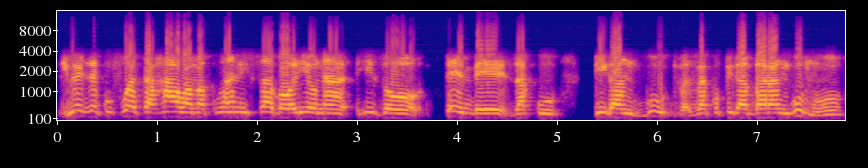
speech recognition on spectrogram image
liweze kufuata hawa makuhani saba walio na hizo pembe za kupiga ngu, za kupiga barangumu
